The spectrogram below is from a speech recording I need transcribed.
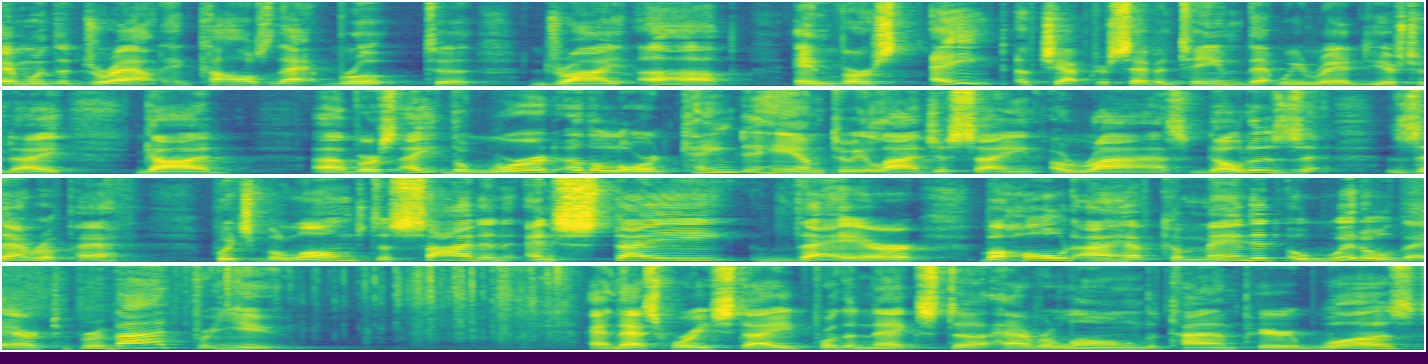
And when the drought had caused that brook to dry up, in verse 8 of chapter 17 that we read yesterday, God, uh, verse 8, the word of the Lord came to him, to Elijah, saying, Arise, go to Zarephath, which belongs to Sidon, and stay there. Behold, I have commanded a widow there to provide for you. And that's where he stayed for the next, uh, however long the time period was.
